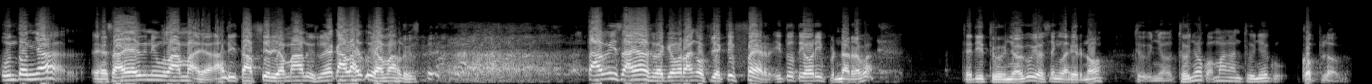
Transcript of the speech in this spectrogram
Untungnya ya saya ini ulama ya, ahli tafsir ya malu. Sebenarnya kalah itu ya malu. Tapi saya sebagai orang objektif fair, itu teori benar apa? Jadi dunia itu ya sing lahirno dunia. Dunia kok mangan dunia itu goblok.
